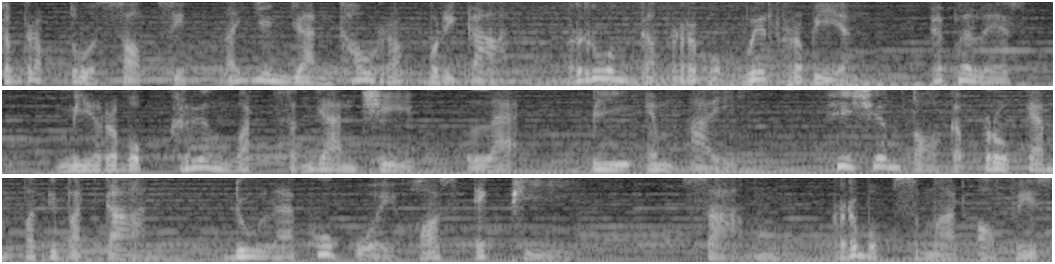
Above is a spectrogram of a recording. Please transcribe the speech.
สำหรับตรวจสอบสิทธิ์และยืนยันเข้ารับบริการ ร่วมกับระบบเวทระเบียน Paperless มีระบบเครื่องวัดสัญญาณชีพ และ BMI ที่เชื่อมต่อกับโปรแกรมปฏิบัติการ ดูแลผู้ป่วย HOS XP 3. ระบบ Smart Office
